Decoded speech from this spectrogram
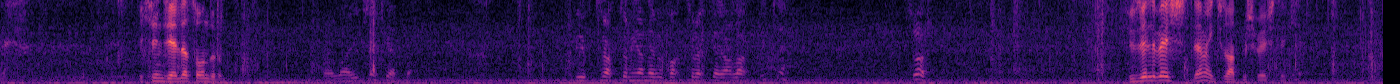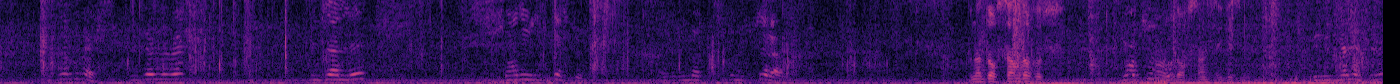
şey. İkinci elde son durum. Vallahi yüksek fiyatlar. Büyük traktörün yanında bir ufak traktör alak değil ki. Zor. 155 demek 265'lik. 155. 155. 150. Şu anda 145 diyor. Bunda tutun herhalde. Buna 99. Yoksuz bu. 98 mi? Bir 150 yapıyor.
